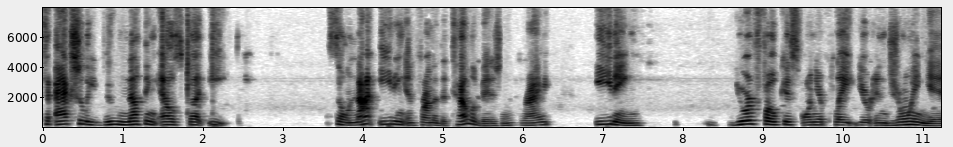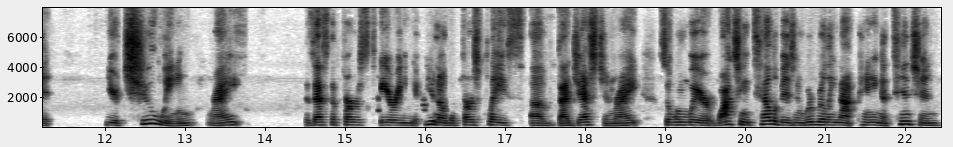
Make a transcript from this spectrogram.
to actually do nothing else but eat. So, not eating in front of the television, right? Eating, you're focused on your plate, you're enjoying it, you're chewing, right? Because that's the first area, you know, the first place of digestion, right? So when we're watching television, we're really not paying attention,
